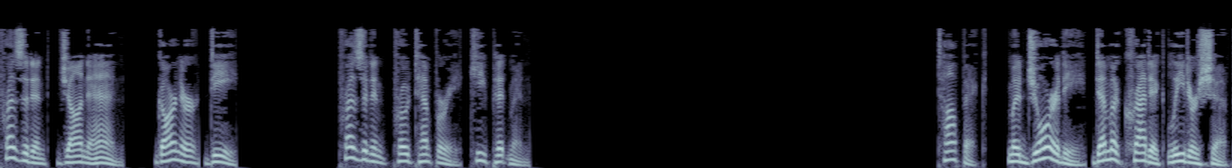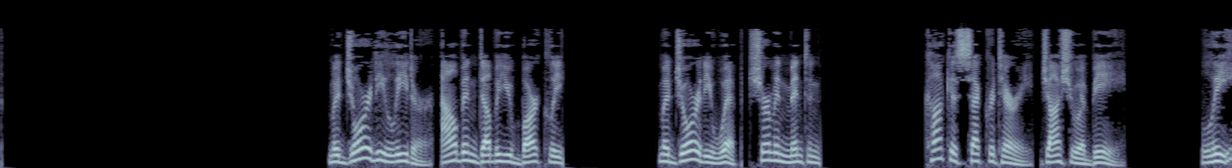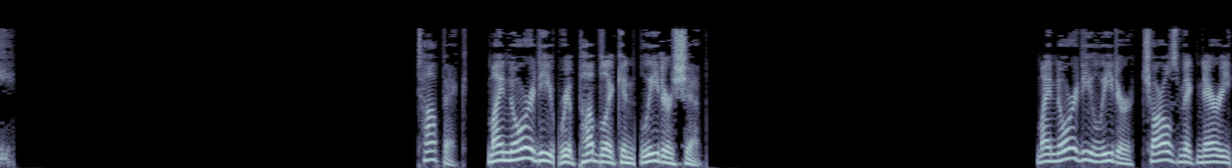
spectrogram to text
President, John N. Garner D. President pro tempore, Key Pittman Majority Democratic leadership Majority Leader, Alben W. Barkley Majority Whip, Sherman Minton Caucus Secretary, Joshua B. Lee Minority Republican leadership. Minority Leader, Charles McNary.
